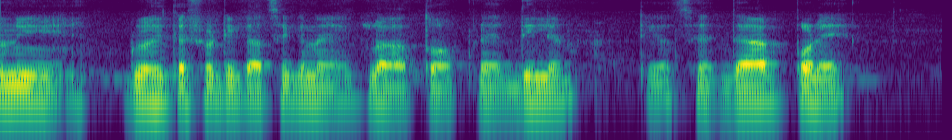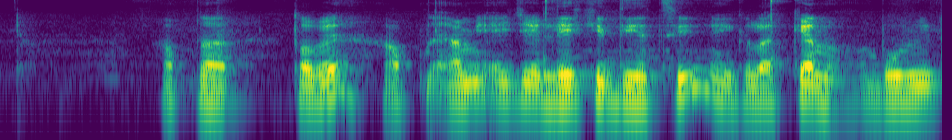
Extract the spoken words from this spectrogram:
উনি গ্রহিতা সঠিক আছে কিনা, এগুলো তো আপনি দিলেন, ঠিক আছে? দেওয়ার পরে আপনার, তবে আপনি, আমি এই যে লিখে দিয়েছি এইগুলা কেন? ভূমির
